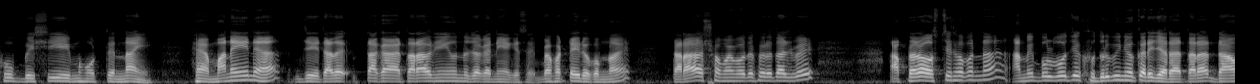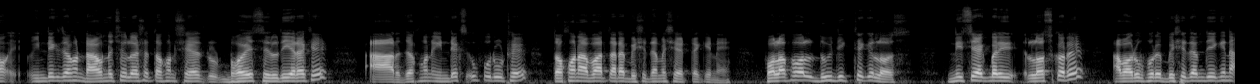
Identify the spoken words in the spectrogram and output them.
খুব বেশি এই মুহূর্তে নাই। হ্যাঁ মানে না যে তাদের টাকা তারা নিয়ে অন্য জায়গায় নিয়ে গেছে। ব্যাপারটা এরকম নয়। তারা সময় মতো ফেরত আসবে। আপনারা অস্থির হবেন না। আমি বলব যে ক্ষুদ্র বিনিয়োগকারী যারা, তারা ডাউন ইন্ডেক্স যখন ডাউনে চলে আসে তখন শেয়ার ভয়ে সেল দিয়ে রাখে। আর যখন ইন্ডেক্স উপর উঠে, তখন আবার তারা বেশি দামে শেয়ারটা কেনে। ফলাফল দুই দিক থেকে লস নিচে একবারই লস করে, আবার উপরে বেশি দাম দিয়ে কিনে,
